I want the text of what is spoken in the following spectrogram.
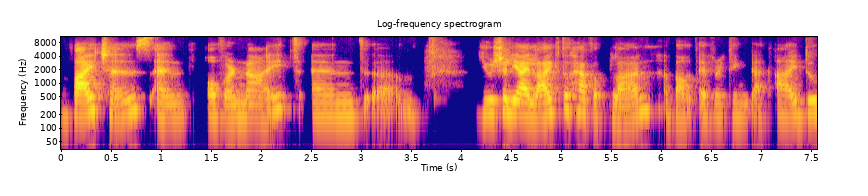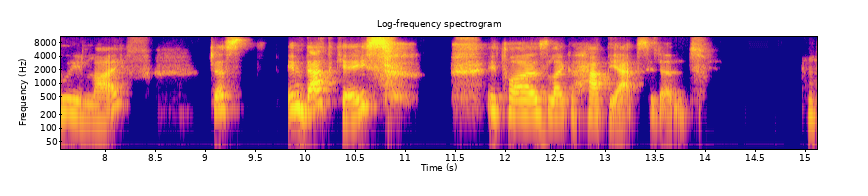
by chance and overnight. And um, usually I like to have a plan about everything that I do in life. Just in that case, it was like a happy accident.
